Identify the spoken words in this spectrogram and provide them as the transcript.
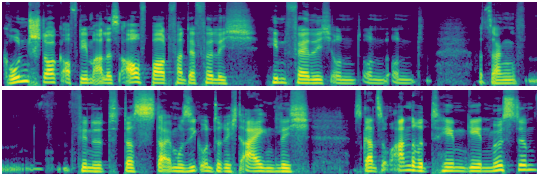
Grundstock, auf dem alles aufbaut, fand er völlig hinfällig und, und, und sozusagen findet, dass da im Musikunterricht eigentlich es ganz um andere Themen gehen müsste.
